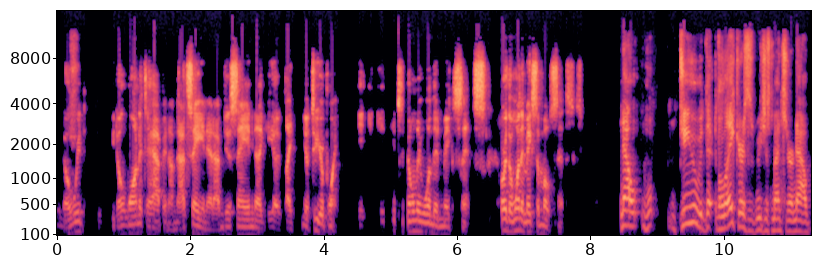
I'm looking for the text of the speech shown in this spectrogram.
You know, we we don't want it to happen. I'm not saying that. I'm just saying like you know, like you know, to your point, it, it, it's the only one that makes sense, or the one that makes the most sense. Now, do you, the, Lakers, as we just mentioned, are now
